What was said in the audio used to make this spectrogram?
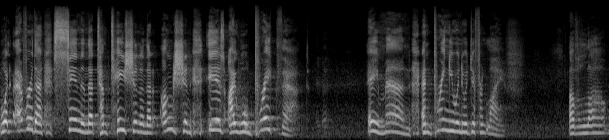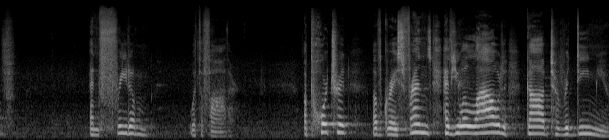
Whatever that sin and that temptation and that unction is i will break that. Amen. And bring you into a different life of love and freedom with the father a portrait of grace. Friends, have you allowed God to redeem you?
